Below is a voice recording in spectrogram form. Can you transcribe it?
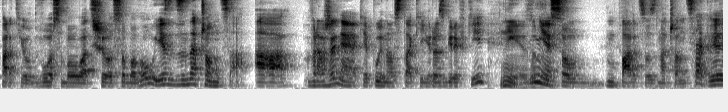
partią dwuosobową a trzyosobową jest znacząca, a wrażenia, jakie płyną z takiej rozgrywki, Nie nie są bardzo znaczące. Tak, Y,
